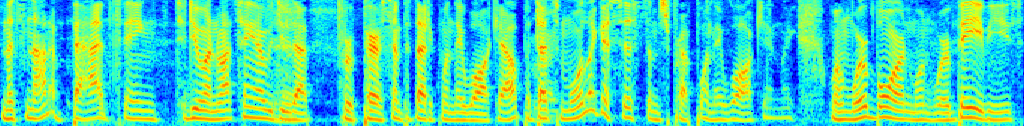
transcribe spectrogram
And that's not a bad thing to do. I'm not saying I would do that for parasympathetic when they walk out, but that's more like a systems prep when they walk in. Like when we're born, when we're babies,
